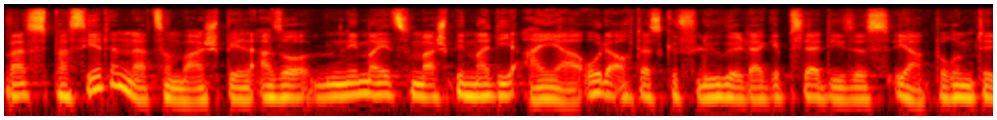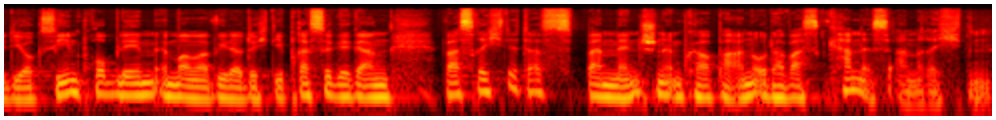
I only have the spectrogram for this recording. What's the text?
Was passiert denn da zum Beispiel? Also nehmen wir jetzt zum Beispiel mal die Eier oder auch das Geflügel. Da gibt es ja dieses ja, berühmte Dioxinproblem, immer mal wieder durch die Presse gegangen. Was richtet das beim Menschen im Körper an oder was kann es anrichten?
